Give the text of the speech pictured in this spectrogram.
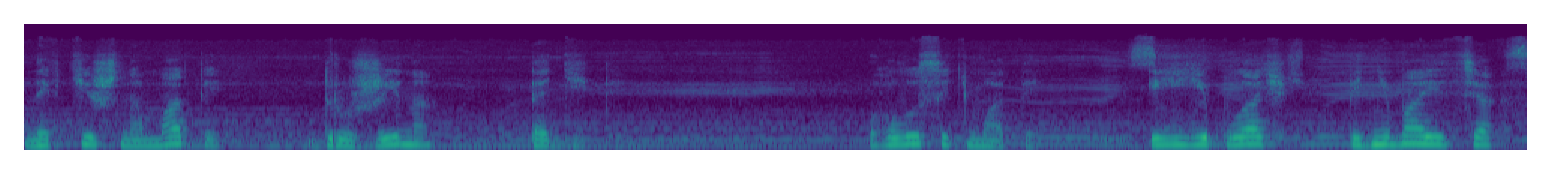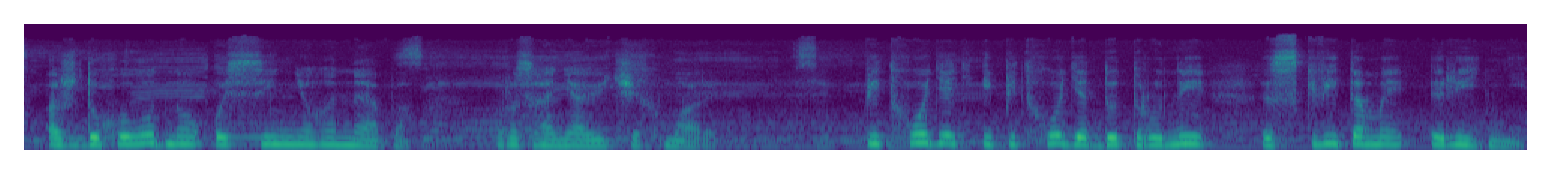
невтішна мати, дружина та діти. Голосить мати, і її плач піднімається аж до холодного осіннього неба, розганяючи хмари. Підходять і підходять до труни з квітами рідні,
